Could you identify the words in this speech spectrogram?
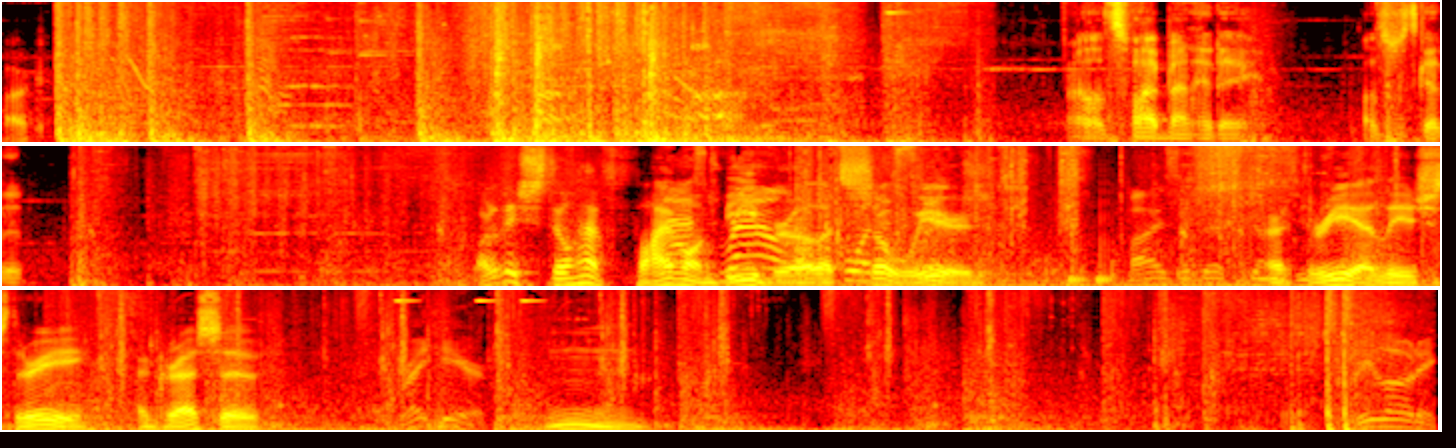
Fuck. Oh, it's five man hit A. Let's just get it. Why do they still have five on B, bro? That's so the switch. weird. Buys best Or three at least. Three. Aggressive. Right here. Hmm. Reloading.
